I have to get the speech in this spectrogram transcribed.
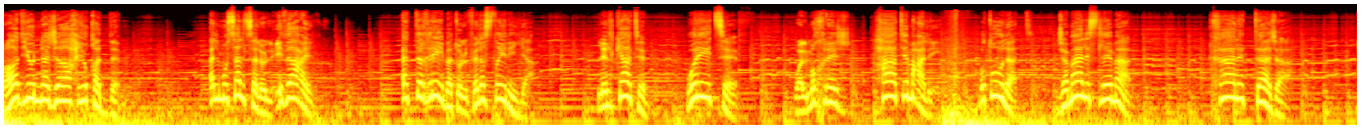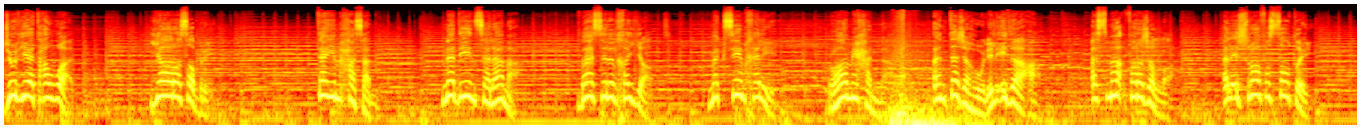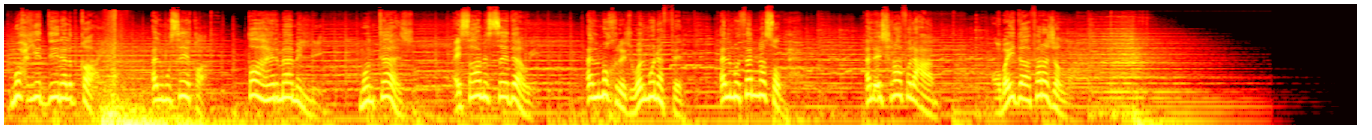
راديو النجاح يقدم المسلسل الإذاعي التغريبة الفلسطينية للكاتب وليد سيف والمخرج حاتم علي بطولة جمال سليمان خالد تاجة جولييت عواد يارا صبري تيم حسن نادين سلامة باسل الخياط مكسيم خليل. رامي حنا أنتجه للإذاعة أسماء فرج الله الإشراف الصوتي محيي الدين البقاعي الموسيقى طاهر ماملي مونتاج عصام الصيداوي المخرج والمنفذ المثنى صبح الإشراف العام عبيدة فرج الله.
